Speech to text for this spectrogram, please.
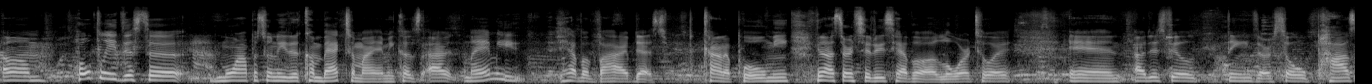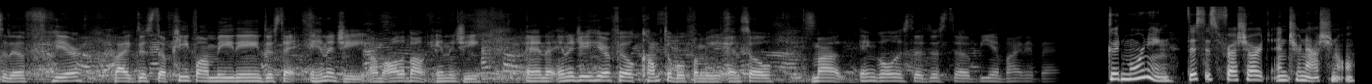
Goal, um, hopefully, just a more opportunity to come back to Miami because Miami have a vibe that's kind of pulled me. You know, certain cities have a allure to it, and I just feel things are so positive here. Like just the people I'm meeting, just the energy. I'm all about energy, and the energy here feel comfortable for me. And so my end goal is to just to be invited back. Good morning. This is Fresh Art International.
